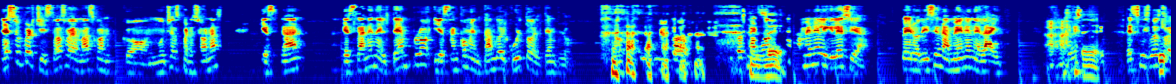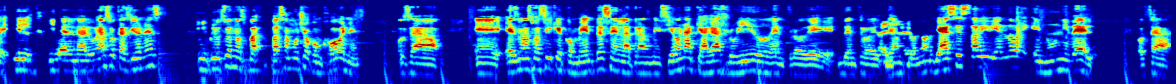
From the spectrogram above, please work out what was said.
Es súper chistoso además con, con muchas personas que están, están en el templo y están comentando el culto del templo. ¿no? también en la iglesia. pero dicen amén en el live. Ajá. Es, chistoso. Y, y, en algunas ocasiones incluso nos pasa mucho con jóvenes. O sea, eh, es más fácil que comentes en la transmisión a que hagas ruido dentro de dentro del templo, ¿no? Ya se está viviendo en un nivel. O sea,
